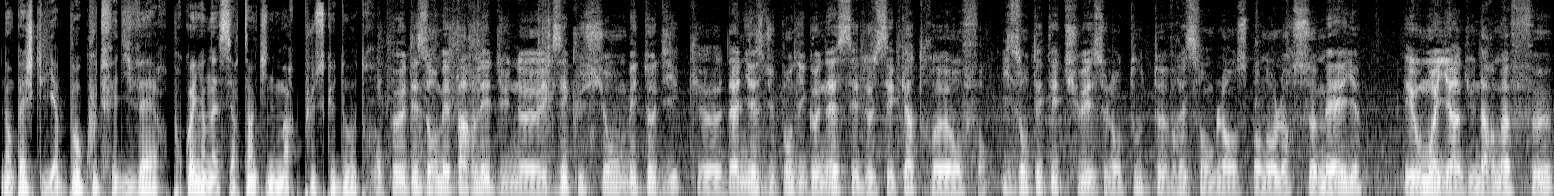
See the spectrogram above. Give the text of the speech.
N'empêche qu'il y a beaucoup de faits divers. Pourquoi il y en a certains qui nous marquent plus que d'autres? On peut désormais parler d'une exécution méthodique euh, d'Agnès Dupont-Ligonnès et de ses quatre euh, enfants. Ils ont été tués selon toute vraisemblance pendant leur sommeil et au moyen d'une arme à feu,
